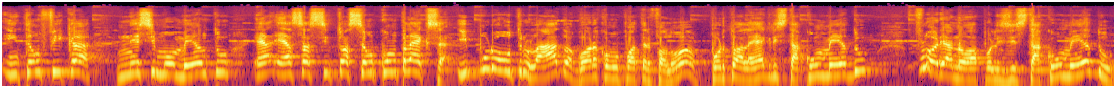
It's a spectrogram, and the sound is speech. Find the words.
então fica nesse momento é- essa situação complexa. E por outro lado, agora como o Potter falou, Porto Alegre está com medo, Florianópolis está com medo,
